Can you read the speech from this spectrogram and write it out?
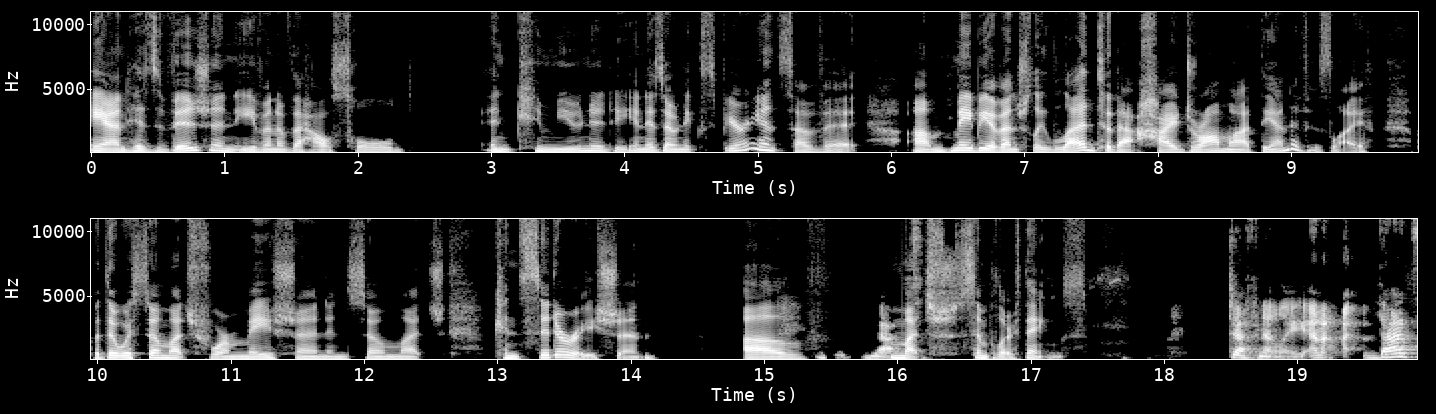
and his vision even of the household and community and his own experience of it um, maybe eventually led to that high drama at the end of his life. But there was so much formation and so much consideration of yes. much simpler things. Definitely. And that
